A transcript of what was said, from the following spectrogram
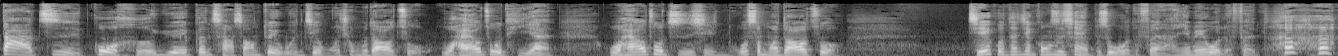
大致过合约跟厂商对文件，我全部都要做，我还要做提案，我还要做执行，我什么都要做，结果那间公司现在也不是我的份啊，也没我的份，哈哈。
